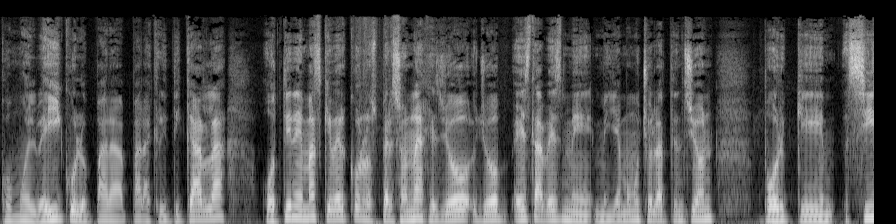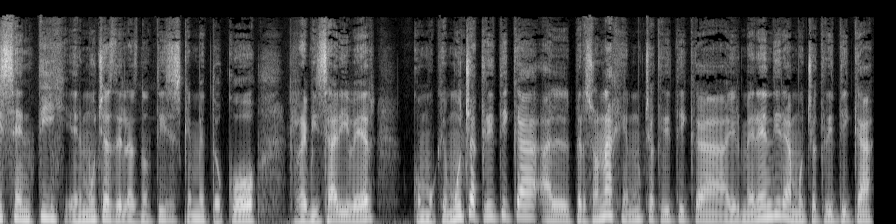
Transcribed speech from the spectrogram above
como el vehículo para, para criticarla? ¿O tiene más que ver con los personajes? Yo, yo esta vez me, me llamó mucho la atención porque sí sentí en muchas de las noticias que me tocó revisar y ver como que mucha crítica al personaje, mucha crítica a Irmeréndira, mucha crítica a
